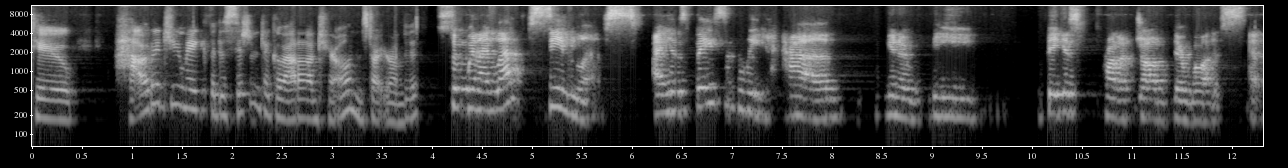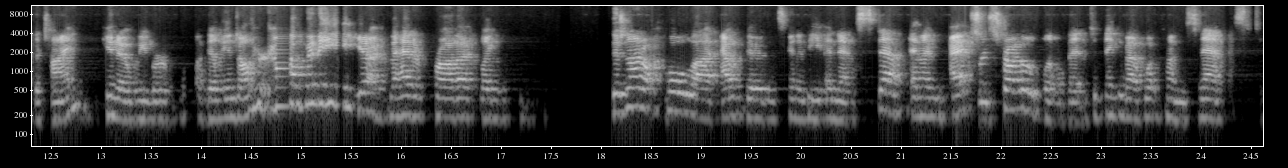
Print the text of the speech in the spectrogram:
to how did you make the decision to go out onto your own and start your own business? So when I left Seamless, I has basically had, you know, the biggest product job there was at the time. You know, we were a billion dollar company, yeah, I'm the head of product, like there's not a whole lot out there that's going to be a next step. And I, I actually struggled a little bit to think about what comes next.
